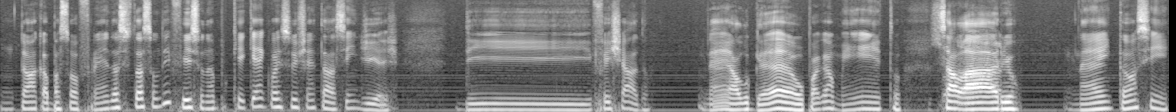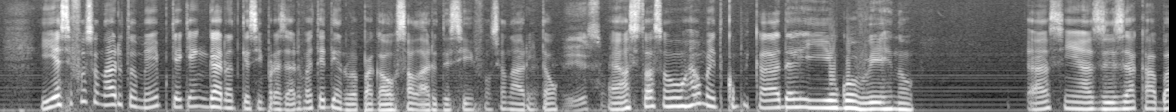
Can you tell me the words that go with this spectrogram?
então acaba sofrendo a situação difícil, né? Porque quem é que vai sustentar 100 dias de fechado, né? Aluguel, pagamento, salário, né? Então assim, e esse funcionário também, porque quem garante que esse empresário vai ter dinheiro para pagar o salário desse funcionário? Então, Isso. é uma situação realmente complicada e o governo assim, às vezes acaba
